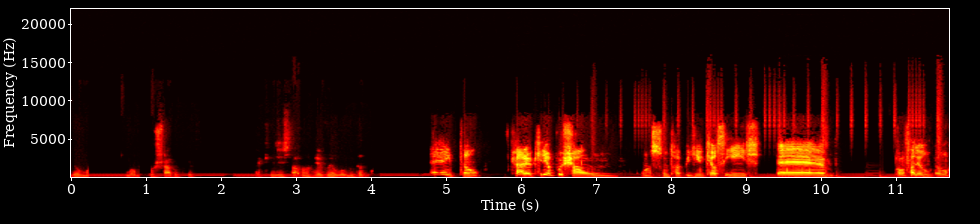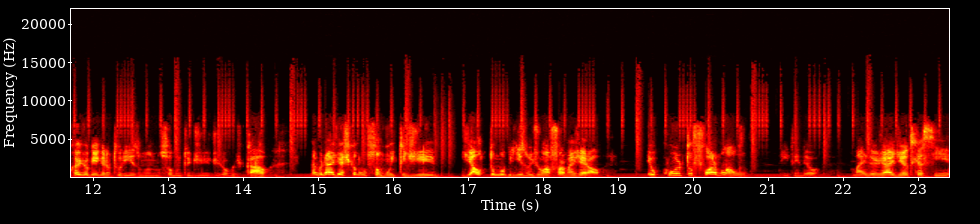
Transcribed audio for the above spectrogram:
deu uma, uma puxada, porque é que a gente revelou muita coisa. É, então. Cara, eu queria puxar um, um assunto rapidinho, que é o seguinte. É como eu falei, eu, eu, nunca joguei Gran Turismo, não sou muito de, de, jogo de carro. Na verdade, acho que eu não sou muito de, de automobilismo de uma forma geral. Eu curto Fórmula 1, entendeu? Mas eu já adianto que assim,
